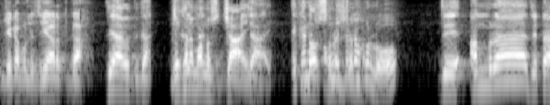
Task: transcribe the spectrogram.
যেটা বলে জিয়ারত গাহ। জিয়ারত গাহ। যেখানে মানুষ যায় যায়। এখানে দর্শনের সমস্যাটা জন্য। হলো যে আমরা যেটা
